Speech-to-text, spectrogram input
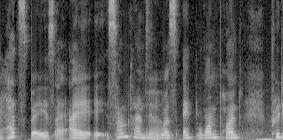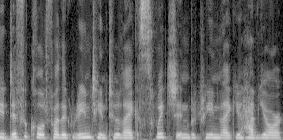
headspace. I, I sometimes Yeah. it was at one point pretty difficult for the green team to like switch in between like you have your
